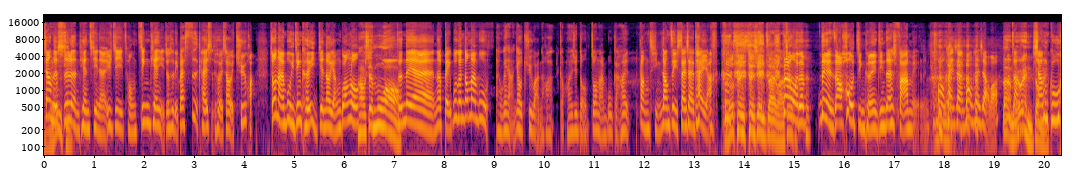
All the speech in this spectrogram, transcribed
这样的湿冷天气呢，预计从今天，也就是礼拜四开始会稍微趋缓，中南部已经可以见到阳光喽。好羡慕哦！真的耶。那北部跟东半部，哎，我跟你讲，要去玩的话，赶快去东中南部，赶快放晴，让自己晒晒太阳。我说趁趁现在嘛，不然我的那个你知道后颈可能已经在发霉了。你看，帮我看一下，帮我看一下好不好？嗯，长很。香菇。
